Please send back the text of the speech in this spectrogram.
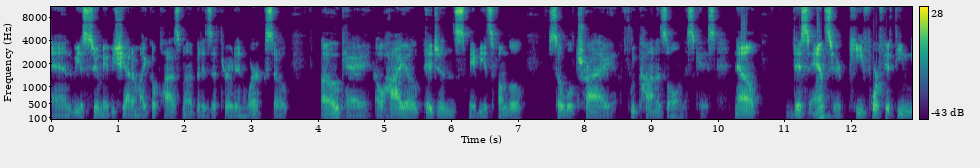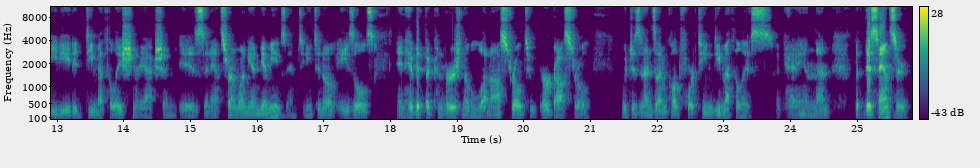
And we assume maybe she had a mycoplasma, but azithro didn't work. So, okay, Ohio, pigeons, maybe it's fungal. So we'll try fluconazole in this case. Now, this answer, P450 mediated demethylation reaction, is an answer on one of the NBME exams. You need to know azoles inhibit the conversion of lanosterol to ergosterol, which is an enzyme called 14-demethylase. Okay, and then, but this answer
